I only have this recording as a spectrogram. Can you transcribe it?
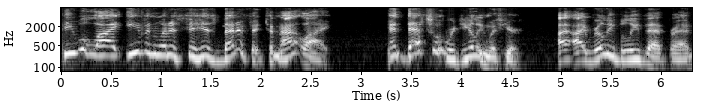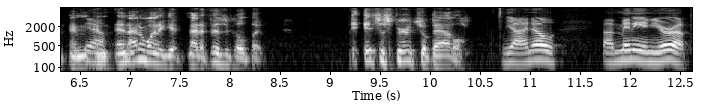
He will lie even when it's to his benefit to not lie. And that's what we're dealing with here. I, I really believe that, Brad. And, yeah. and, and I don't want to get metaphysical, but it's a spiritual battle. Yeah, I know uh, many in Europe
